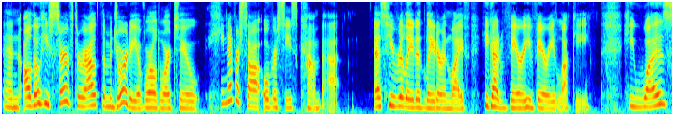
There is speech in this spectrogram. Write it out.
And although he served throughout the majority of World War II, he never saw overseas combat. As he related later in life, he got very, very lucky. He was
